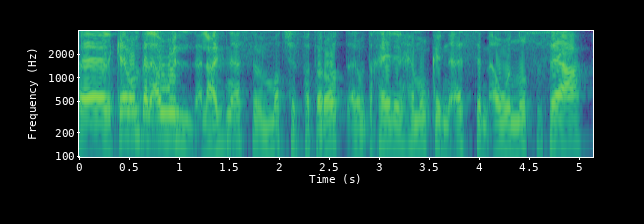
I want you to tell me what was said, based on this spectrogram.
آه كان يا عمدة الأول. اللي عايزين نقسم الماتش الفترات. أنا متخيل إن إحنا ممكن نقسم أول نص ساعة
